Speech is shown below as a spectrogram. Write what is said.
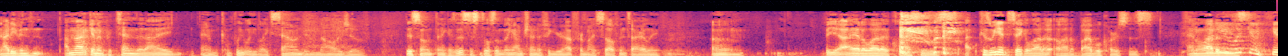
Not even I'm not going to pretend that I am completely like sound in knowledge of this own thing because this is still something I'm trying to figure out for myself entirely. Um, but yeah, I had a lot of classes because we had to take a lot of a lot of Bible courses and a lot of you these. look at me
